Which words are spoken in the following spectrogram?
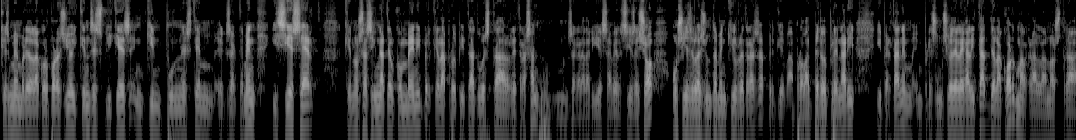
que és membre de la corporació, i que ens expliqués en quin punt estem exactament i si és cert que no s'ha signat el conveni perquè la propietat ho està retrasant. Ens agradaria saber si és això o si és l'Ajuntament qui ho retrasa, perquè aprovat per el plenari i, per tant, en, en presumpció de legalitat de l'acord, malgrat la nostra,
